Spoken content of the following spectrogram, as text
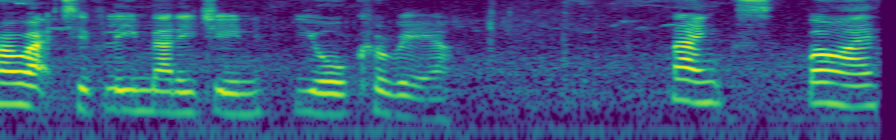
proactively managing your career. Thanks, bye.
